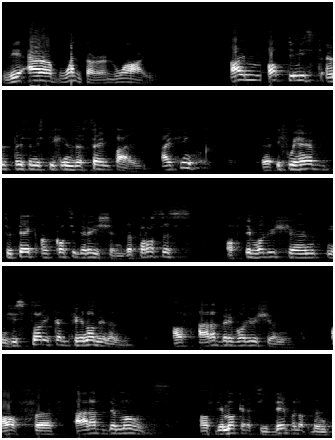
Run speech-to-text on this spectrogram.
the Arab winter, and why? I'm optimistic and pessimistic in the same time. I think uh, if we have to take on consideration the process of evolution in historical phenomenon of Arab revolution, of uh, Arab demands of democracy, development,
